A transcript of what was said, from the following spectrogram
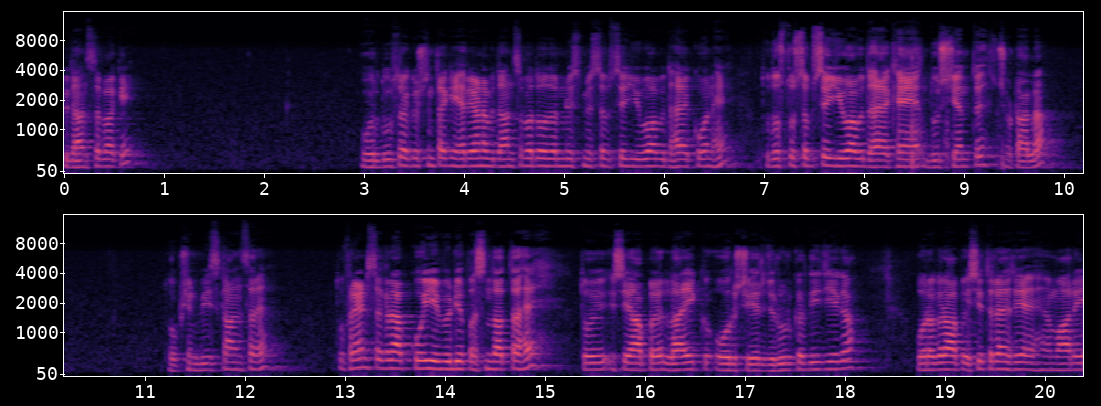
विधानसभा के। और दूसरा क्वेश्चन था कि हरियाणा विधानसभा 2019 में सबसे युवा विधायक कौन है? तो दोस्तों, सबसे युवा विधायक हैं दुष्यंत चौटाला। तो ऑप्शन बी इसका आंसर है। तो फ्रेंड्स अगर आपको ये वीडियो पसंद आता है तो इसे आप लाइक और शेयर ज़रूर कर दीजिएगा। और अगर आप इसी तरह से हमारे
